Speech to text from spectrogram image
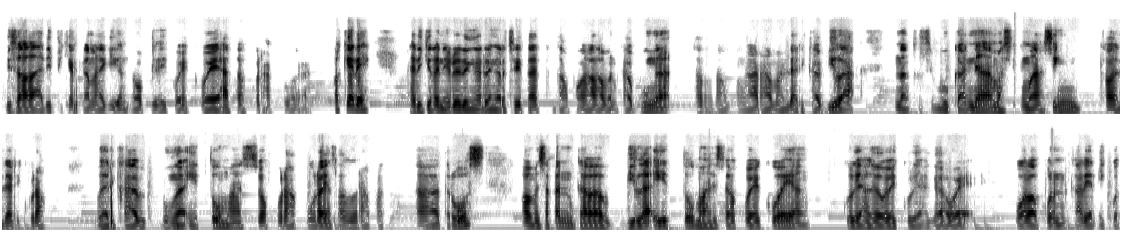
bisa lah dipikirkan lagi untuk pilih kue-kue atau kura-kura. Oke deh, tadi kita nih udah dengar-dengar cerita tentang pengalaman Kak Bunga, tentang pengalaman dari Kabila, tentang kesibukannya masing-masing kalau dari kura dari Kak Bunga itu masuk kura-kura yang selalu rapat uh, terus. Kalau misalkan Kabila itu mahasiswa kue-kue yang kuliah gawe, kuliah gawe. Walaupun kalian ikut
